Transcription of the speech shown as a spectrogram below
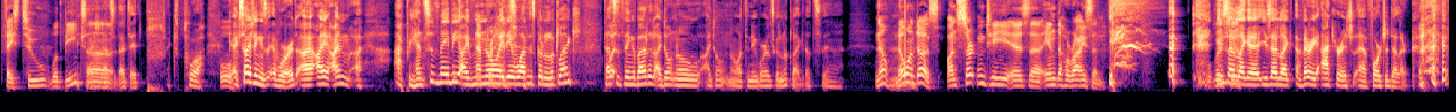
phase two will be. Exciting. That's that's it. Poor. Exciting is a word. I, I I'm uh, apprehensive. Maybe I've no idea what it's going to look like. That's Well- the thing about it. I don't know. I don't know what the new world's going to look like. That's uh, no, no one does. Uncertainty is uh, in the horizon. you sound is- like a you sound like a very accurate uh, fortune teller.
